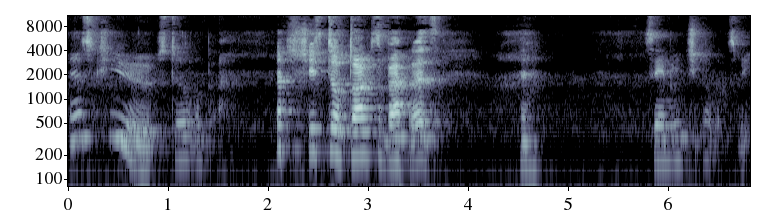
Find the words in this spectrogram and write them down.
that's cute. Still, she still talks about it. Sammy and Chico, that's me.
